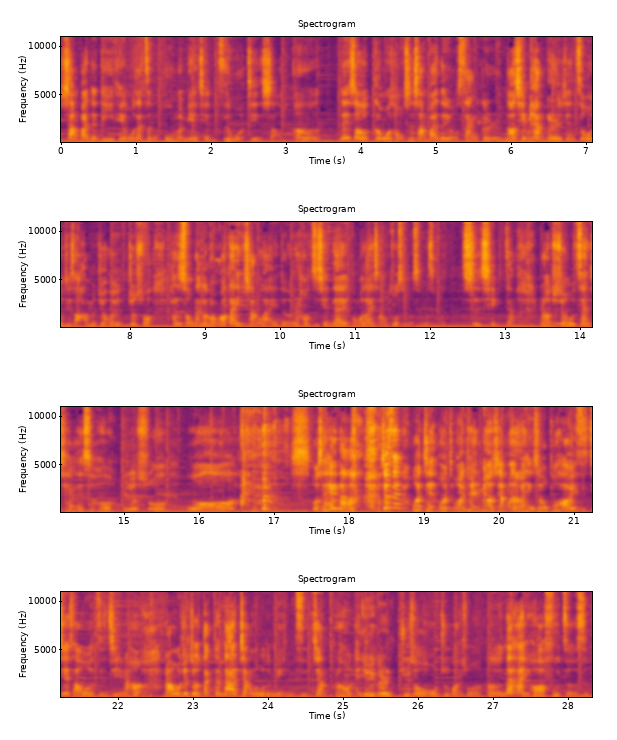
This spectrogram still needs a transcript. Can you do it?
上班的第一天，我在整个部门面前自我介绍。嗯，那时候跟我同时上班的有三个人，然后前面两个人先自我介绍，他们就会就说他是从哪个广告代理商来的，然后之前在广告代理商做什么什么什么事情这样，然后就觉得我站起来的时候，我就说 我我是黑娜，就是我姐我完全没有相关的背景，所以我不好意思介绍我自己，然后然后我就只有大跟大家讲了我的名字这样，然后有一个人举手问我主管说，呃，那他以后要负责什么？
